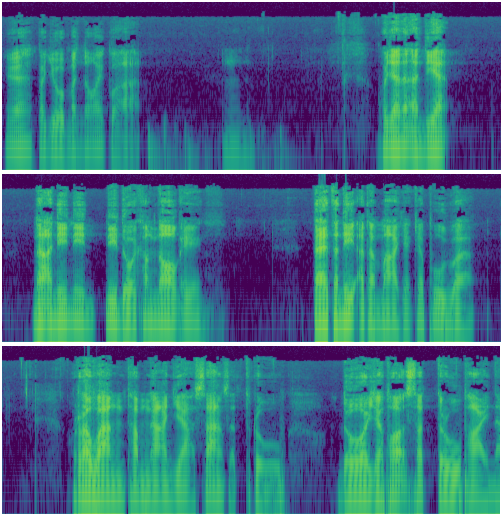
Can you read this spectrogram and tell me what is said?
เนี่ยประโยชน์มันน้อยกว่า อืม เพราะฉะนั้นอันเนี้ยนะอันนี้นี่นี่โดยข้างนอกเอง แต่ตอนนี้อาตมาอยากจะพูดว่า ระวังทำงานอย่าสร้างศัตรู โดยเฉพาะศัตรูภายใน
